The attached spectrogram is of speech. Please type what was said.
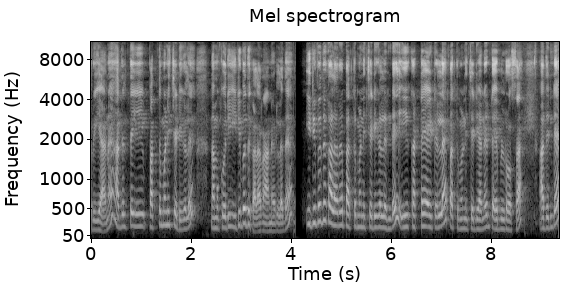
ഫ്രീ ആണ് അതിലത്തെ ഈ പത്ത് മണി ചെടികൾ നമുക്കൊരു ഇരുപത് കളറാണ് ഉള്ളത്. ഇരുപത് കളറ് പത്ത് മണിച്ചെടികളുണ്ട്. ഈ കട്ടയായിട്ടുള്ള പത്ത് മണിച്ചെടിയാണ് ടേബിൾ റോസ. അതിന്റെ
